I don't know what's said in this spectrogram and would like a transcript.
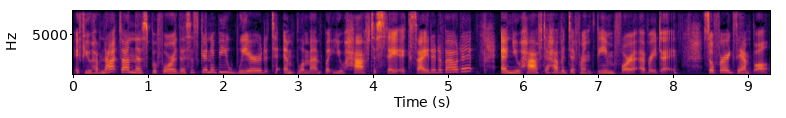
if you have not done this before, this is going to be weird to implement, but you have to stay excited about it and you have to have a different theme for it every day. So, for example,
